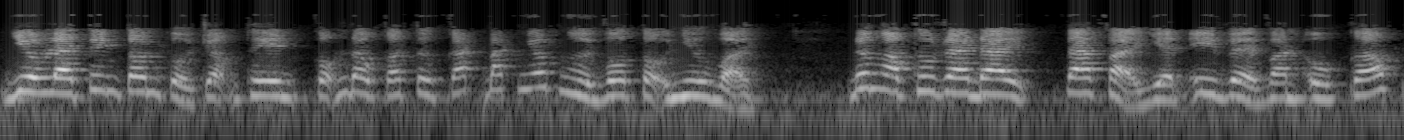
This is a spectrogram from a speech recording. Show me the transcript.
Dù là tin tôn của trọng thiên, cũng đâu có tư cách bắt nhốt người vô tội như vậy. Đưa ngọc thu ra đây, ta phải dẫn y về văn u cốc.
